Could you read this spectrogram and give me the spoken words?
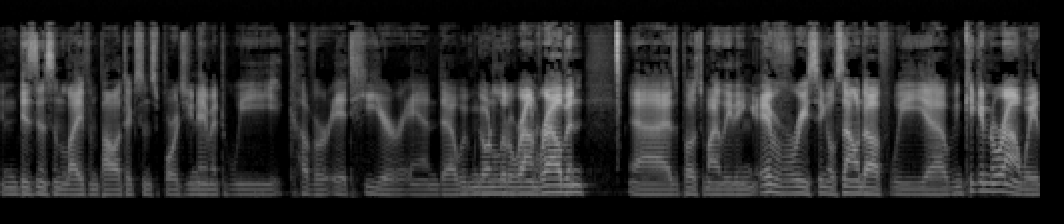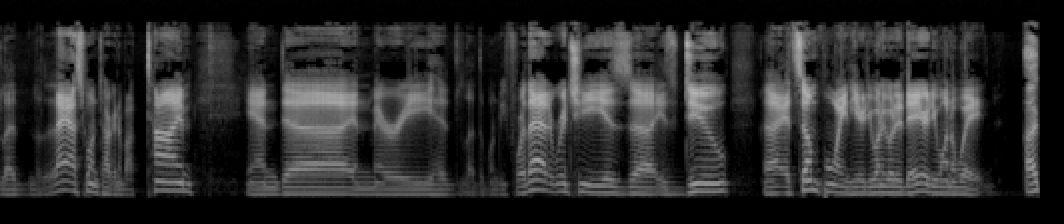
in business and life and politics and sports. You name it, we cover it here. And uh, we've been going a little round robin. Uh, as opposed to my leading every single sound off, we uh, we've been kicking it around. Wade led the last one, talking about time, and uh, and Mary had led the one before that. Richie is uh, is due uh, at some point here. Do you want to go today or do you want to wait? I,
